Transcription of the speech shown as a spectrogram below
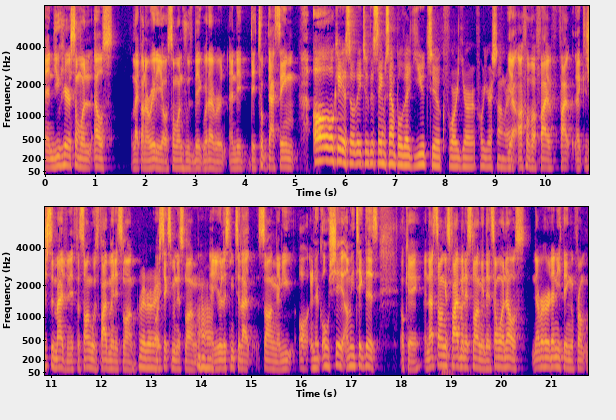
and you hear someone else like on a radio, someone who's big, whatever, and they they took that same Oh, okay. So they took the same sample that you took for your for your song, right? yeah off of a five five like just imagine if a song was five minutes long Right, right, or right. Uh-huh. six minutes long, and you're listening to that song and you oh and like oh shit, let me take this. Okay, and that song is five minutes long, and then someone else never heard anything from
